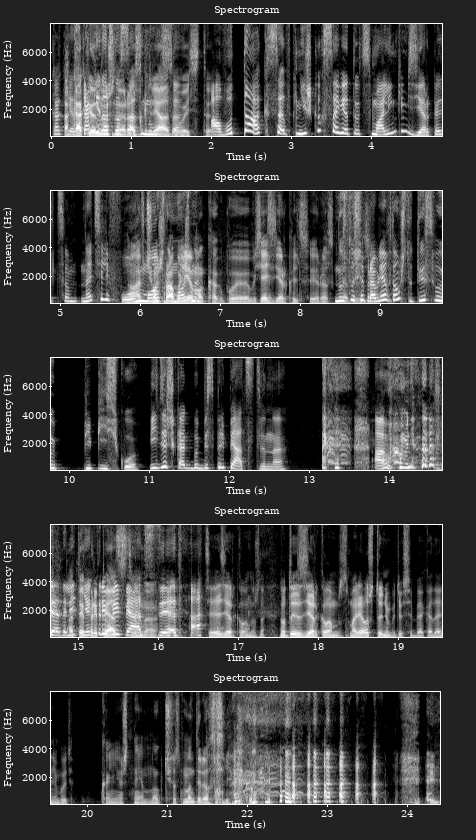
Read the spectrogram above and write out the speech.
Как А я, как я её должна нужно согнуться? А вот так, со- в книжках советуют с маленьким зеркальцем, на телефон Ну, а в чем можно, проблема? можно- Как бы взять зеркальце и Ну, рассказать. слушай, проблема в том, что ты свою пипиську видишь как бы беспрепятственно. А мне надо преодолеть А некоторые препятствия, да. Тебе зеркало нужно. Ну ты с зеркалом смотрел что-нибудь у себя когда-нибудь? Конечно, я много чего смотрел в зеркало. Ин-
